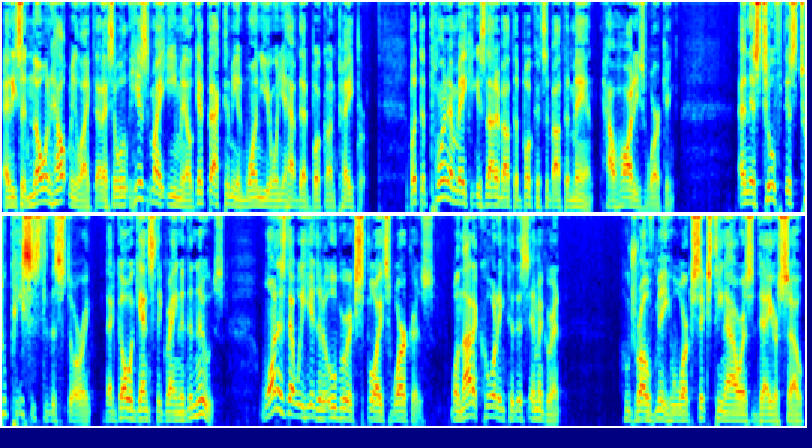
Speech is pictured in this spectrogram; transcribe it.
And he said, No one helped me like that. I said, Well, here's my email. Get back to me in one year when you have that book on paper. But the point I'm making is not about the book, it's about the man, how hard he's working. And there's two, there's two pieces to the story that go against the grain of the news. One is that we hear that Uber exploits workers. Well, not according to this immigrant who drove me, who works 16 hours a day or so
